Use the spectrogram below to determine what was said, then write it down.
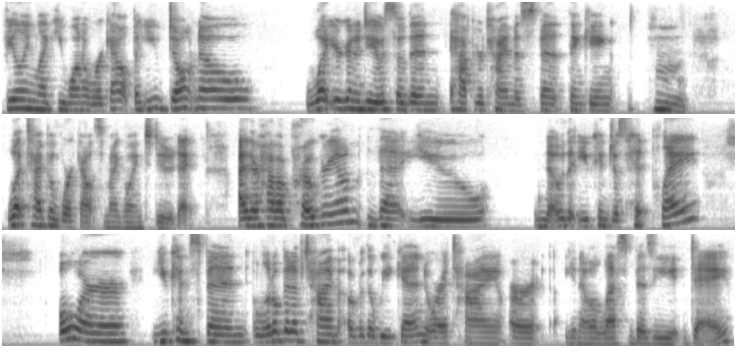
feeling like you want to work out, but you don't know what you're going to do. So, then half your time is spent thinking, hmm, what type of workouts am I going to do today? Either have a program that you know that you can just hit play, or you can spend a little bit of time over the weekend or a time or, you know, a less busy day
